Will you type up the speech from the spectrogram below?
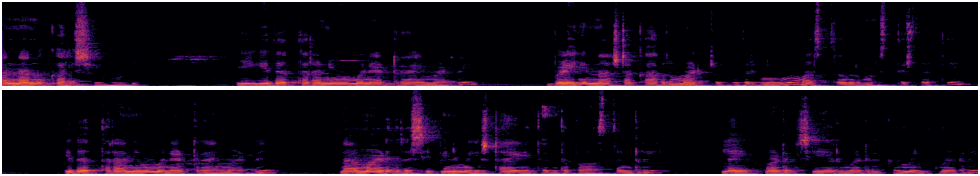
ಅನ್ನನೂ ಕಾಲಿಸ್ಕೋಬೋದು. ಈಗ ಇದೇ ಥರ ನೀವು ಮನೆ ಟ್ರೈ ಮಾಡಿರಿ. ಬೆಳಗಿನ ನಾಷ್ಟಕ್ಕಾದರೂ ಮಾಡ್ಕೋಬೋದ್ರಿ ನೀವು. ಮಸ್ತ್ ಅಂದ್ರೆ ಮಸ್ತ್ ಇರ್ತೈತಿ. ಇದೇ ಥರ ನೀವು ಮನೆ ಟ್ರೈ ಮಾಡಿರಿ. ನಾ ಮಾಡಿದ ರೆಸಿಪಿ ನಿಮಗೆ ಇಷ್ಟ ಆಗೈತೆ ಅಂತ ಭಾವಿಸ್ತೀನಿ ರೀ ಲೈಕ್ ಮಾಡಿರಿ ಶೇರ್ ಮಾಡಿರಿ ಕಮೆಂಟ್ ಮಾಡಿರಿ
